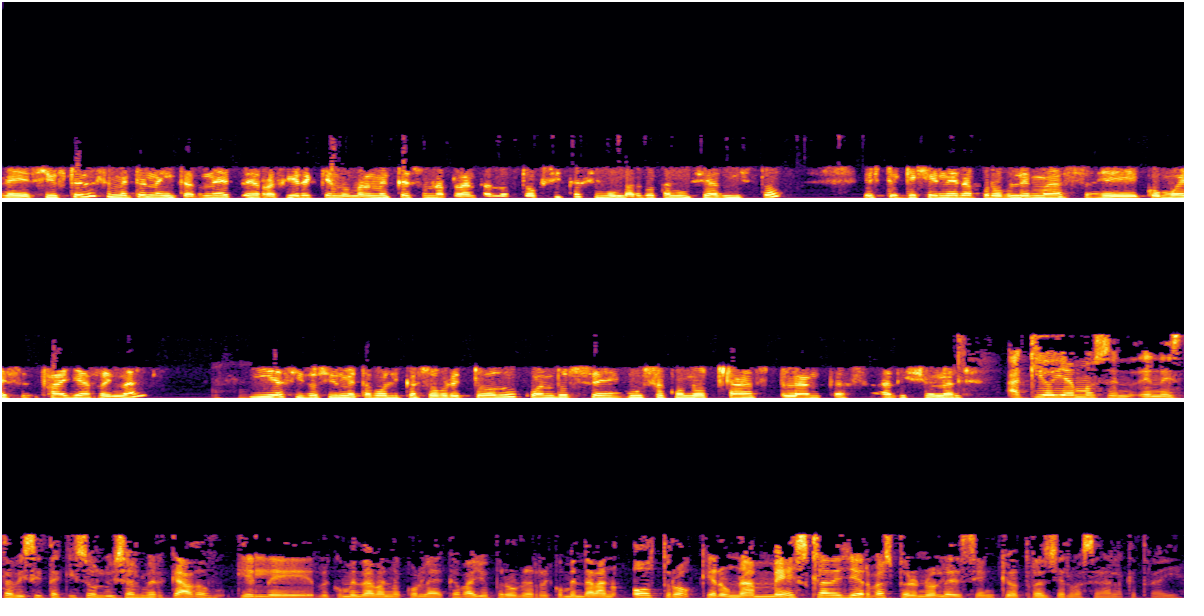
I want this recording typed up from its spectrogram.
eh, si ustedes se meten a internet, eh, refiere que normalmente es una planta no tóxica, sin embargo también se ha visto este que genera problemas eh, como es falla renal y acidosis metabólica, sobre todo cuando se usa con otras plantas adicionales. Aquí oíamos en, en esta visita que hizo Luis al mercado que le recomendaban la cola de caballo, pero le recomendaban otro que era una mezcla de hierbas, pero no le decían qué otras hierbas era la que traía.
